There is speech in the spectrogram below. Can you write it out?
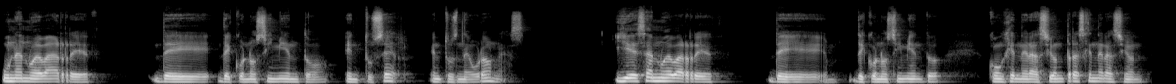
una nueva red de, de conocimiento en tu ser, en tus neuronas. Y esa nueva red de, de conocimiento, con generación tras generación,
